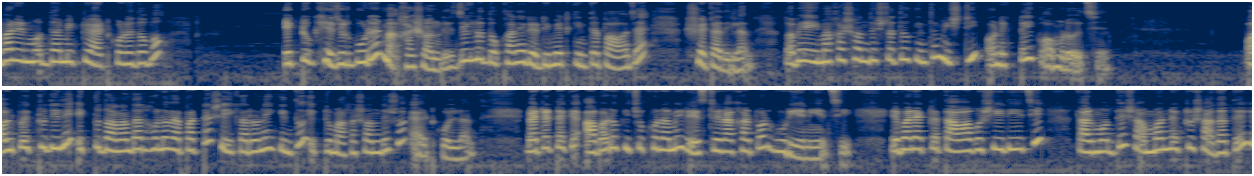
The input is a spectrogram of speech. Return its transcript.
এবার এর মধ্যে আমি একটু অ্যাড করে দেবো একটু খেজুর গুড়ের মাখা সন্দেশ। যেগুলো দোকানে রেডিমেড কিনতে পাওয়া যায়, সেটা দিলাম। তবে এই মাখা সন্দেশটাতেও কিন্তু মিষ্টি অনেকটাই কম রয়েছে। অল্প একটু দিলে একটু দানাদার হলো ব্যাপারটা, সেই কারণেই কিন্তু একটু মাখা সন্দেশও অ্যাড করলাম। ব্যাটারটাকে আবারও কিছুক্ষণ আমি রেস্টে রাখার পর ঘুরিয়ে নিয়েছি। এবার একটা তাওয়া বসিয়ে দিয়েছি, তার মধ্যে সামান্য একটু সাদা তেল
